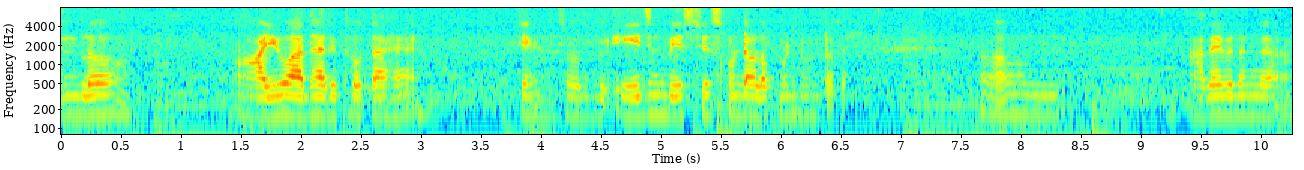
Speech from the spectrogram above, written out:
ఇందులో ఆయు ఆధారిత హోతా హే. ఓకే సో ఏజ్ని బేస్ చేసుకుని డెవలప్మెంట్ ఉంటుంది. అదేవిధంగా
